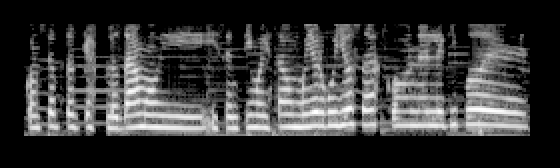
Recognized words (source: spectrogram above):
concepto que explotamos y, y sentimos y estamos muy orgullosas con el equipo de,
